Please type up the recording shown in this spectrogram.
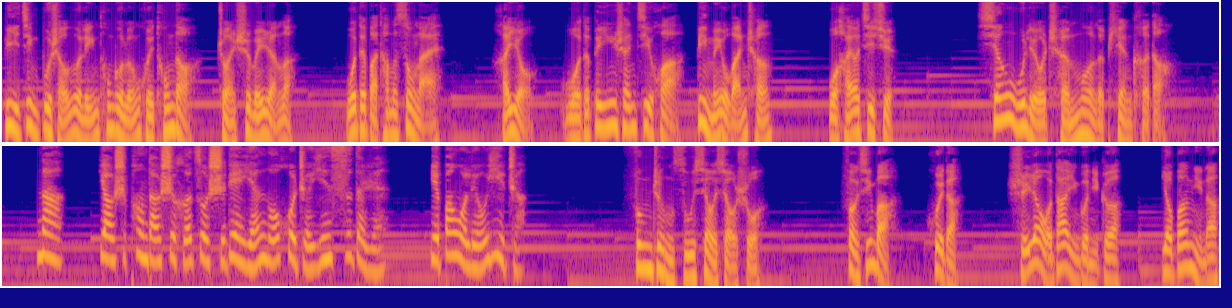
毕竟不少恶灵通过轮回通道转世为人了，我得把他们送来。还有，我的背阴山计划并没有完成，我还要继续。香无柳沉默了片刻，道：“那要是碰到适合做十殿阎罗或者阴司的人，也帮我留意着。”风正苏笑笑说：“放心吧，会的。谁让我答应过你哥要帮你呢？”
